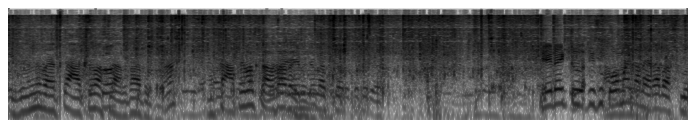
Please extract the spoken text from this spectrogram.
এই জন্য একটা হাতে বাঁচলে আর বাঁচলে আর এটা একটু কিছু কমাই না এরা বাঁচলো।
